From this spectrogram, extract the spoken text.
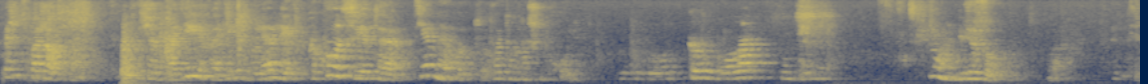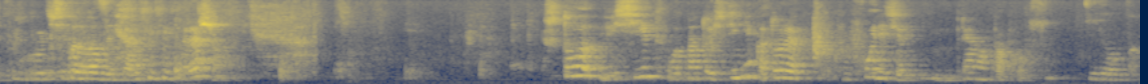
Скажите, пожалуйста, вы сейчас ходили, ходили, гуляли. Какого цвета стены вот в этом нашем холле? Голубого. Ну, бирюзового. Хорошо. Что висит вот на той стене, которая, как вы входите, прямо по курсу? Елка.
